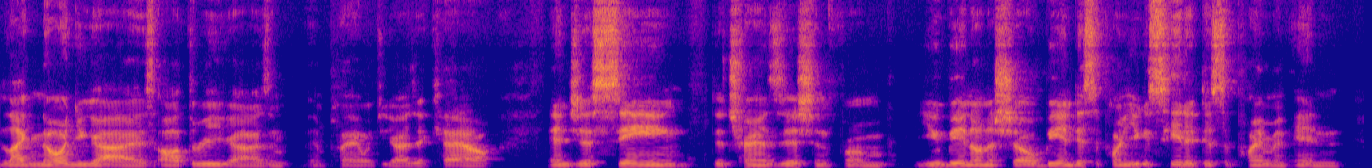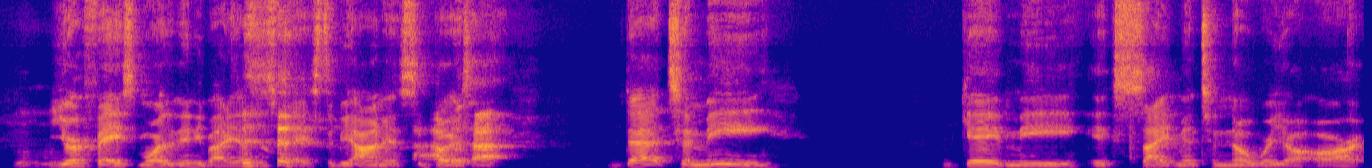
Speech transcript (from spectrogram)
like knowing you guys, all three of you guys, and, and playing with you guys at Cal, and just seeing the transition from you being on the show, being disappointed, you can see the disappointment in Mhm. your face more than anybody else's face, to be honest. But hot. that to me gave me excitement to know where y'all are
